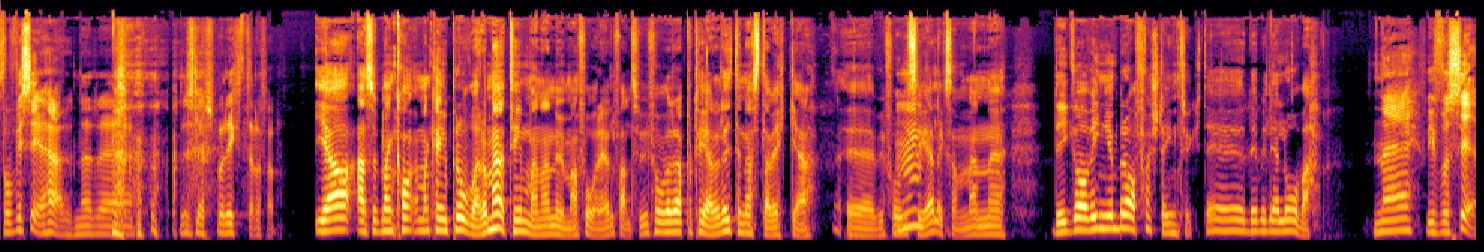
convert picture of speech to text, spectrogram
får vi se här när eh, det släpps på riktigt i alla fall. ja alltså man kan, man kan ju prova de här timmarna nu man får i alla fall. Så vi får väl rapportera lite nästa vecka. Eh, vi får väl Mm. se liksom. Men eh, det gav ingen bra första intryck, det, det vill jag lova. Nej, vi får se.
